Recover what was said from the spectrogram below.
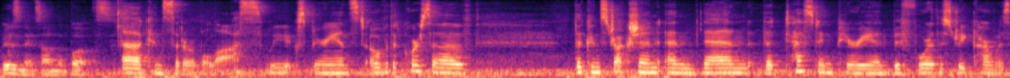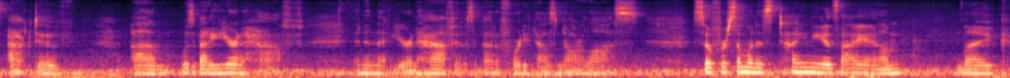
business, on the books? a considerable loss. We experienced over the course of the construction and then the testing period before the streetcar was active um, was about a year and a half. And in that year and a half, it was about a $40,000 loss. So for someone as tiny as I am, like,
